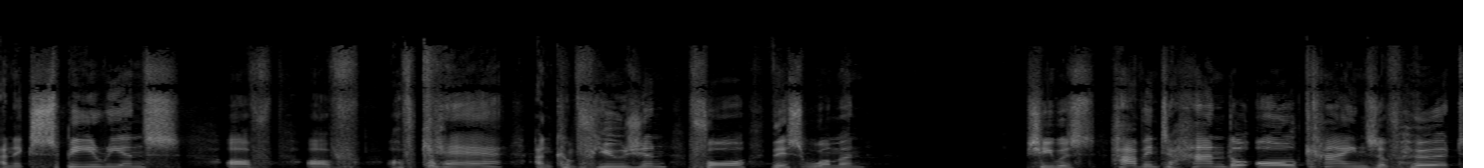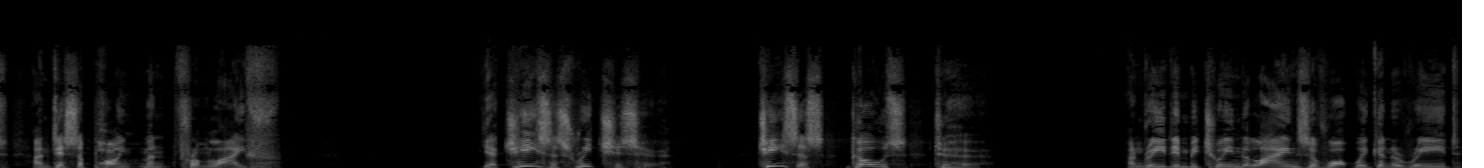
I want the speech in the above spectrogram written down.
an experience of, of, of care and confusion for this woman. She was having to handle all kinds of hurt and disappointment from life. Yet Jesus reaches her. Jesus goes to her. And reading between the lines of what we're going to read,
